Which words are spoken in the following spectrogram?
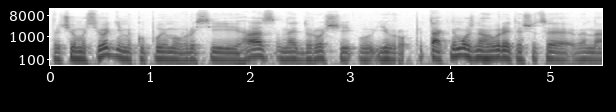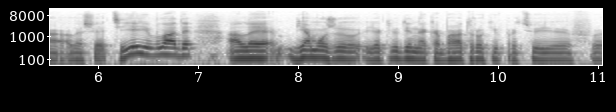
Причому сьогодні ми купуємо в Росії газ найдорожчий у Європі. Так, не можна говорити, що це вина лише цієї влади, але я можу, як людина, яка багато років працює в е,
